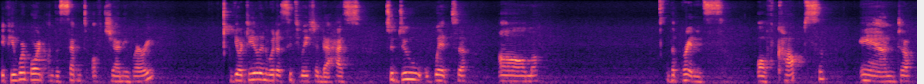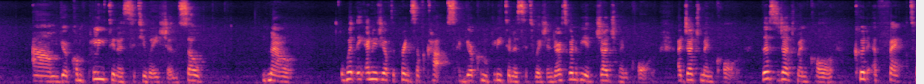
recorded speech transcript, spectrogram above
If you were born on the 7th of January, you're dealing with a situation that has to do with um, the Prince of Cups and uh, um, you're completing a situation. So now, with the energy of the Prince of Cups and you're completing a situation, there's going to be a judgment call. A judgment call. This judgment call could affect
